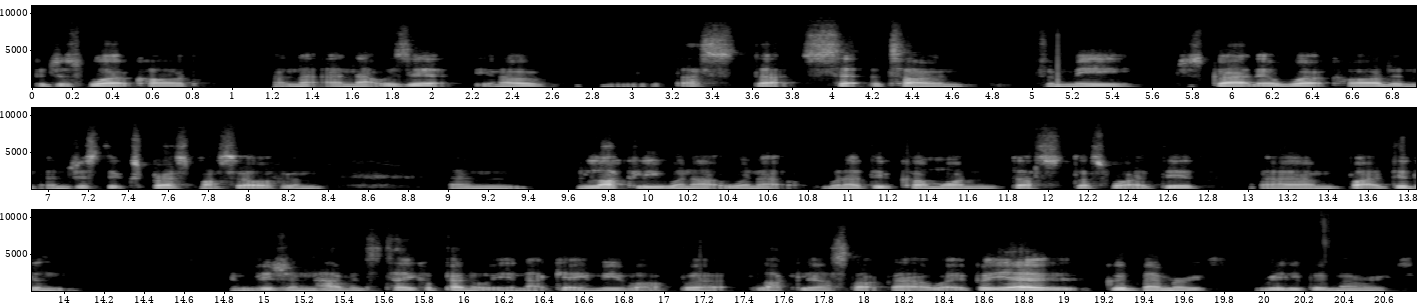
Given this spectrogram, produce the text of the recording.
but just work hard," and that, and that was it. You know, that's that set the tone for me. Just go out there, work hard, and, and just express myself. And and luckily, when I when I when I did come on, that's that's what I did. Um, but I didn't envision having to take a penalty in that game either. But luckily, I stuck that away. But yeah, good memories, really good memories.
